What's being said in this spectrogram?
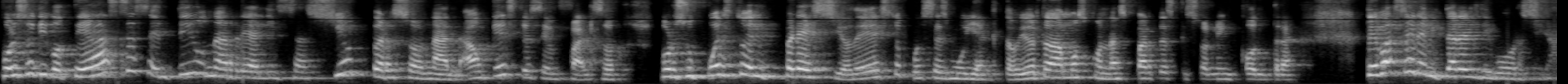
Por eso digo, te hace sentir una realización personal, aunque esto es en falso. Por supuesto, el precio de esto pues es muy alto. Y ahorita vamos con las partes que son en contra. Te va a hacer evitar el divorcio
